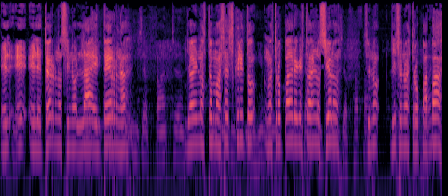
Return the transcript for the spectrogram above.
el, el- el eterno, sino la eterna. Ya ahí no está más escrito nuestro Padre que está en los cielos, sino dice nuestro papá.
